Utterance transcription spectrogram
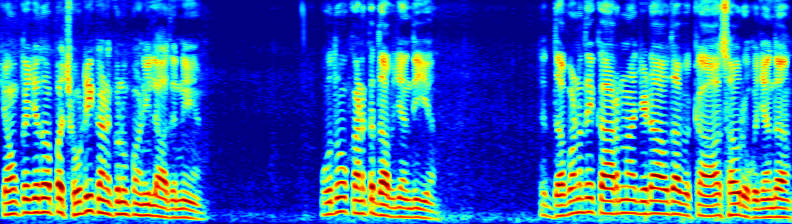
ਕਿਉਂਕਿ ਜਦੋਂ ਆਪਾਂ ਛੋਟੀ ਕਣਕ ਨੂੰ ਪਾਣੀ ਲਾ ਦਿੰਨੇ ਆ ਉਦੋਂ ਕਣਕ ਦਬ ਜਾਂਦੀ ਆ। ਤੇ ਦਬਣ ਦੇ ਕਾਰਨ ਆ ਜਿਹੜਾ ਉਹਦਾ ਵਿਕਾਸ ਆ, ਉਹ ਰੁਕ ਜਾਂਦਾ।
